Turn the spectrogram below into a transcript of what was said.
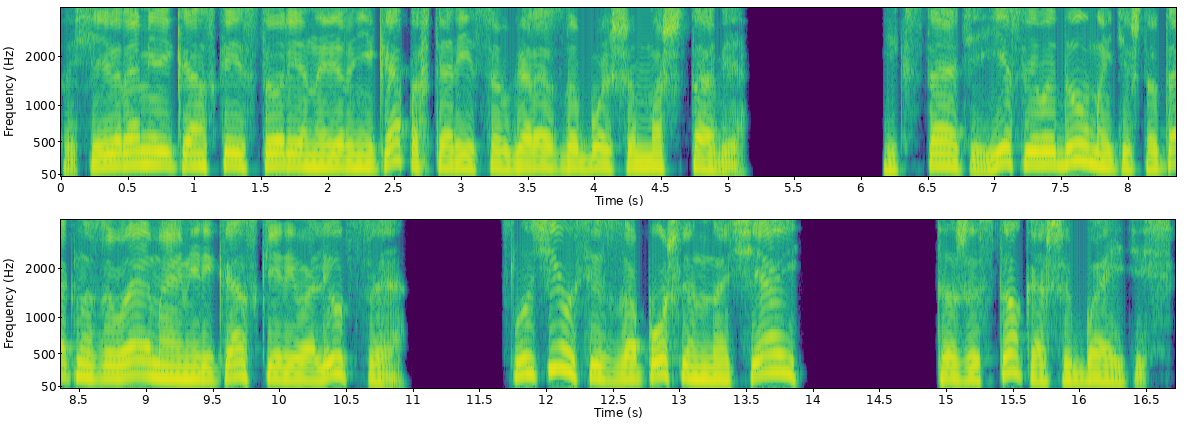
то североамериканская история наверняка повторится в гораздо большем масштабе. И, кстати, если вы думаете, что так называемая американская революция случилась из-за пошлин на чай, то жестоко ошибаетесь.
